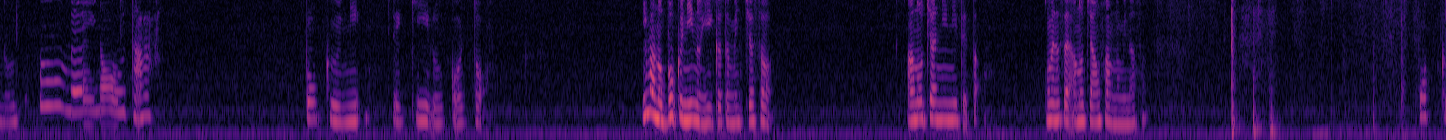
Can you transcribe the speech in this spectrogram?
の運命の歌僕にできること。今の「僕に」の言い方めっちゃさ。あのちゃんに似てた。ごめんなさいあのちゃんファンの皆さん。僕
